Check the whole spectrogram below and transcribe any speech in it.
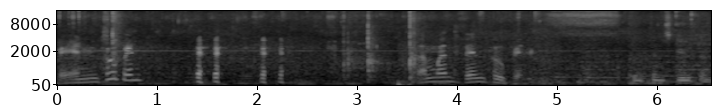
Been pooping. Someone's been pooping. Scooping, scooping.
